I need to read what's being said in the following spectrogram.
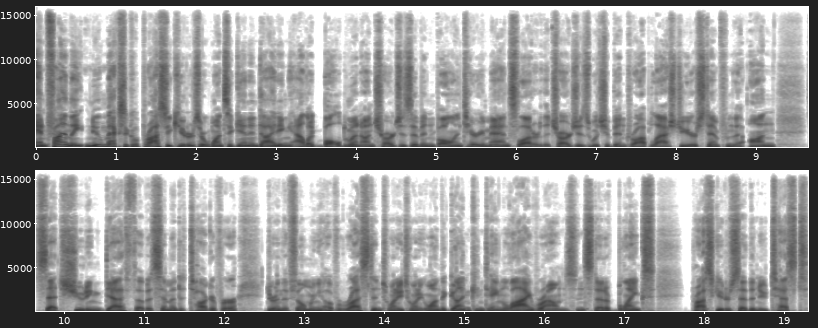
And finally, New Mexico prosecutors are once again indicting Alec Baldwin on charges of involuntary manslaughter. The charges, which have been dropped last year, stem from the on set shooting death of a cinematographer during the filming of Rust in 2021. The gun contained live rounds instead of blanks. Prosecutors said the new tests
